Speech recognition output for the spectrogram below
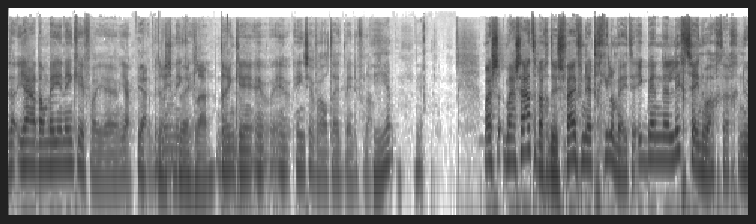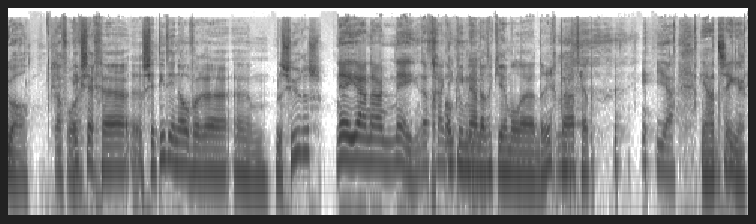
da- ja, dan ben je in één keer van je... Ja, Ja, dan ben je in één keer klaar. drinken eh, eh, eens en voor altijd ben je er vanaf. Ja. Maar, s- maar zaterdag dus, 35 kilometer. Ik ben eh, licht zenuwachtig, nu al, daarvoor. Ik zeg, eh, zit niet in over eh, ehm, blessures. Nee, ja, nou, nee, dat ga ik Ook niet proberen. nadat ik je helemaal eh, erin gepraat heb. ja, ja, zeker.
